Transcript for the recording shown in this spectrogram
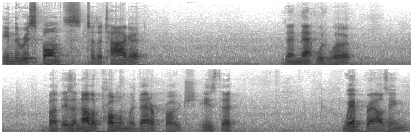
in the response to the target, then that would work. But there's another problem with that approach is that web browsing,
